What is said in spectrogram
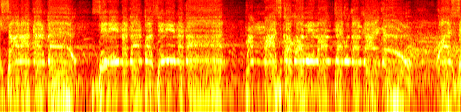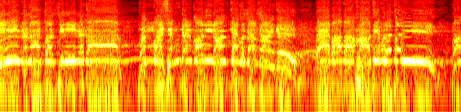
इशारा कर दे। श्रीनगर तो श्रीनगर। हम मास्को को भी लान के गुजर जाएँगे। और श्रीनगर तो श्रीनगर। हम वाशिंगटन को भी लान के गुजर जाएँगे। ए बाबा खादिम रजवी हम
